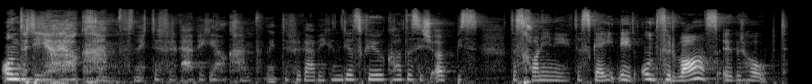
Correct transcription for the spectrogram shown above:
Und die, ja, kämpft mit der Vergebung, ja, kämpft mit der Vergebung. Und ich habe das Gefühl gehabt, das ist etwas, das kann ich nicht, das geht nicht. Und für was überhaupt?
